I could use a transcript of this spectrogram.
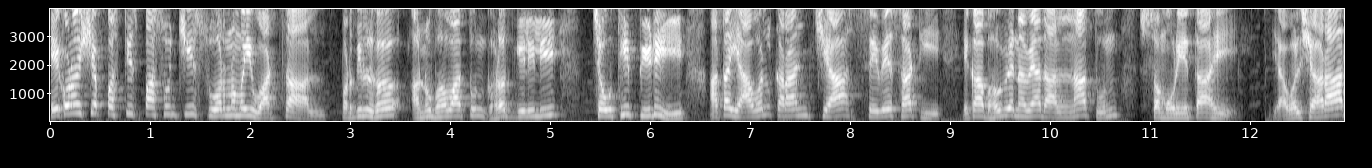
एकोणीसशे पस्तीस पासूनची सुवर्णमयी वाटचाल. प्रदीर्घ अनुभवातून घडत गेलेली चौथी पिढी आता यावलकरांच्या सेवेसाठी एका भव्य नव्या दालनातून समोर येत आहे. यावल शहरात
